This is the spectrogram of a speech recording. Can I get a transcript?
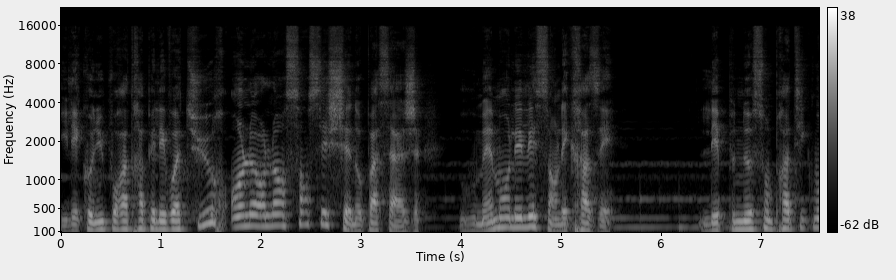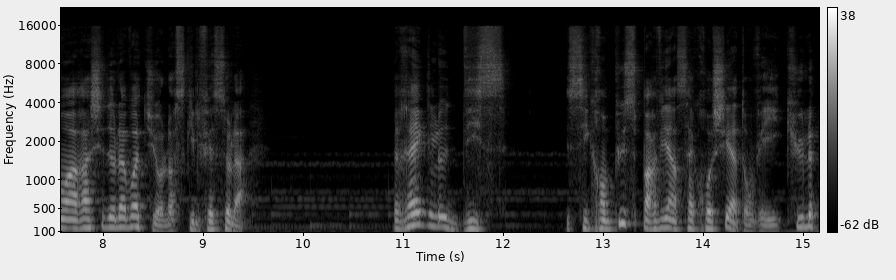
Il est connu pour attraper les voitures en leur lançant ses chaînes au passage, ou même en les laissant l'écraser. Les pneus sont pratiquement arrachés de la voiture lorsqu'il fait cela. Règle 10. Si Krampus parvient à s'accrocher à ton véhicule,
